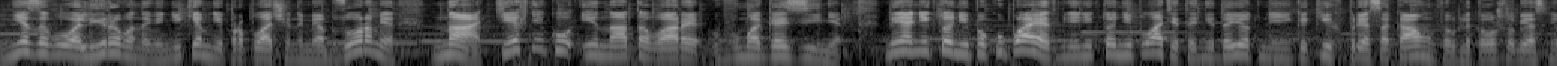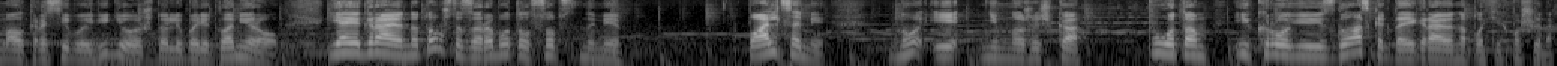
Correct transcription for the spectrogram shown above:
не завуалированными, никем не проплаченными обзорами на технику и на товары в магазине. Меня никто не покупает, мне никто не платит и не дает мне никаких пресс-аккаунтов для того, чтобы чтобы я снимал красивые видео и что-либо рекламировал. Я играю на том, что заработал собственными пальцами, ну и немножечко потом и кровью из глаз, когда играю на плохих машинах.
